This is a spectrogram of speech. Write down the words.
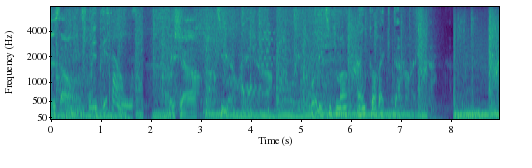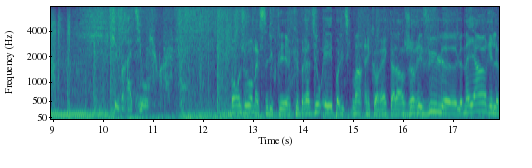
10 à 11. De 10 à 11. Richard Martineau. Politiquement incorrect. Cube Radio. Bonjour, merci d'écouter Cube Radio est politiquement incorrect. Alors, j'aurais vu le, le meilleur et le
